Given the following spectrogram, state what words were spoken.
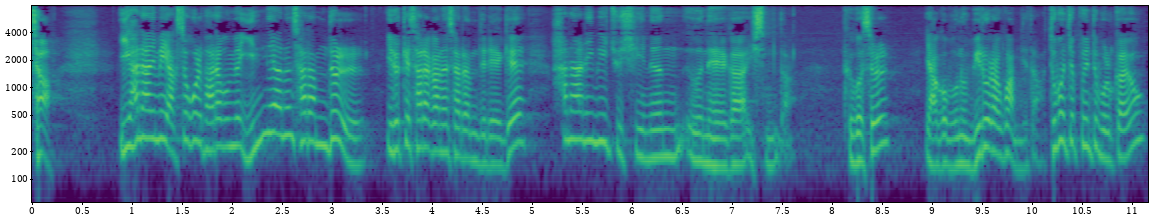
자, 이 하나님의 약속을 바라보며 인내하는 사람들, 이렇게 살아가는 사람들에게 하나님이 주시는 은혜가 있습니다. 그것을 야고보는 위로라고 합니다. 두 번째 포인트 볼까요?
